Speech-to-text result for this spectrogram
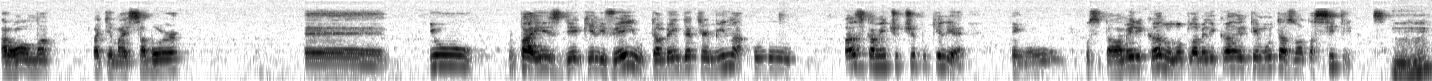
aroma, vai ter mais sabor. É... E o, o país de, que ele veio também determina o, basicamente o tipo que ele é. Tem o, o americano, o lúpulo americano, ele tem muitas notas cítricas. Uhum.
